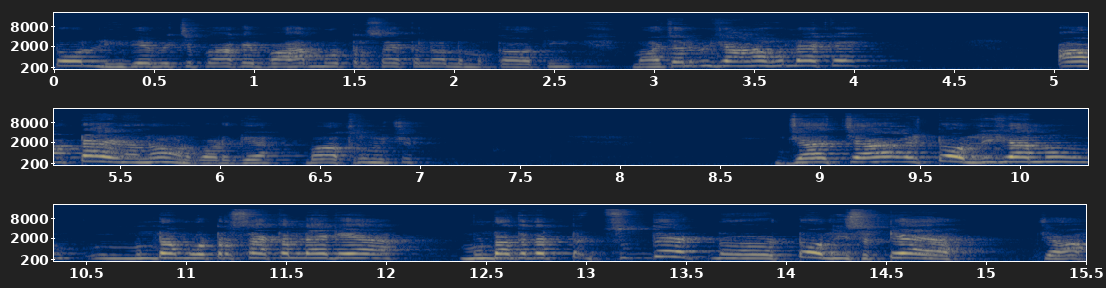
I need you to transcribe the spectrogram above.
ਢੋਲੀ ਦੇ ਵਿੱਚ ਪਾ ਕੇ ਬਾਹਰ ਮੋਟਰਸਾਈਕਲ ਨਾਲ ਲਮਕਾਤੀ। ਮੈਂ ਚੱਲ ਵੀ ਜਾਣਾ ਉਹ ਲੈ ਕੇ। ਆਪ ਢਾਇਣਾ ਨਹਾਉਣ ਵੜ ਗਿਆ ਬਾਥਰੂਮ 'ਚ ਜਾ ਚਾਹ ਢੋਲੀ ਜਾਂ ਨੂੰ ਮੁੰਡਾ ਮੋਟਰਸਾਈਕਲ ਲੈ ਗਿਆ, ਮੁੰਡਾ ਕਿਤੇ ਟ- ਸਿੱਧੇ ਢੋਲੀ ਸੱਟਿਆ ਆ, ਚਾਹ।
